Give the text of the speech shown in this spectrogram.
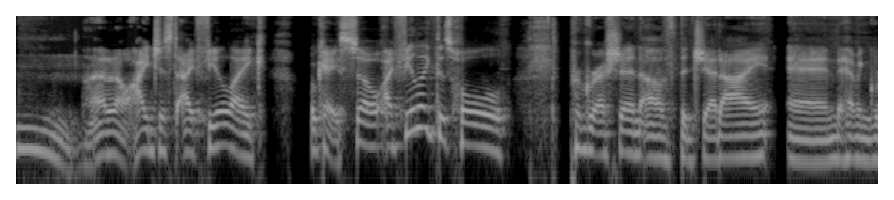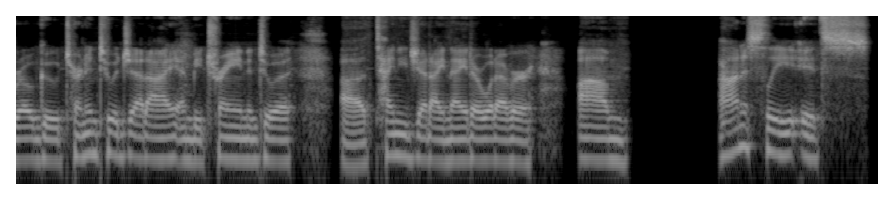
Hmm, I don't know. I just I feel like okay, so I feel like this whole progression of the Jedi and having Grogu turn into a Jedi and be trained into a, a tiny Jedi Knight or whatever. Um, honestly, it's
